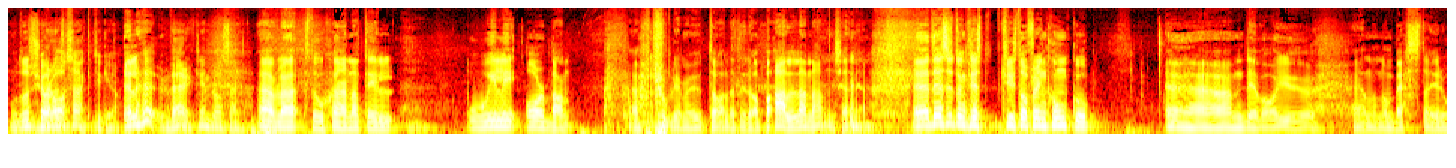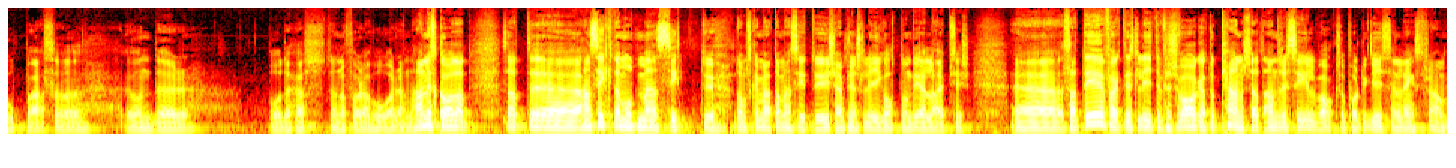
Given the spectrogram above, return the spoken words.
Och då kör Bra det. sagt tycker jag. Eller hur? Verkligen bra sagt. Jävla stor stjärna till Willy Orban. Jag har problem med uttalet idag på alla namn känner jag. Eh, dessutom Kristoffer Nkunku. Eh, det var ju en av de bästa i Europa Så under både hösten och förra våren. Han är skadad. Så att eh, han siktar mot Man City. De ska möta Man City i Champions League, åttondel Leipzig. Eh, så att det är faktiskt lite försvagat och kanske att André Silva också, portugisen längst fram,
